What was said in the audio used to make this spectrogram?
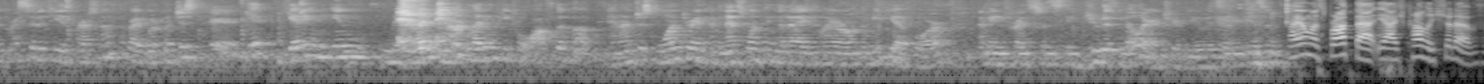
Aggressivity is perhaps not the right word, but just get, getting in, letting, not letting people off the hook. And I'm just wondering, I mean, that's one thing that I admire on the media for. I mean, for instance, the Judith Miller interview is isn't. I almost brought that. Yeah, I probably should have.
